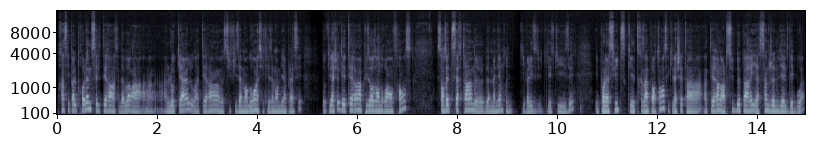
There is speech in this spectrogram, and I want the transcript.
principal problème, c'est le terrain. C'est d'avoir un, local ou un terrain suffisamment grand et suffisamment bien placé. Donc il achète des terrains à plusieurs endroits en France, sans être certain de, la manière dont il va les, utiliser. Et pour la suite, ce qui est très important, c'est qu'il achète un terrain dans le sud de Paris, à Sainte-Geneviève-des-Bois.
